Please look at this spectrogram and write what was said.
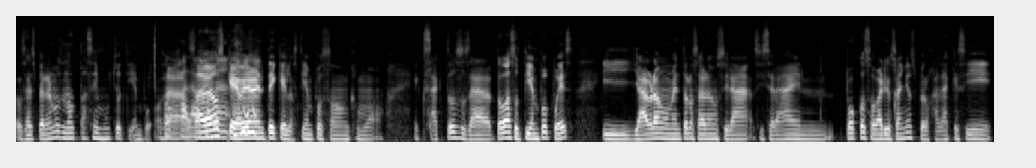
o sea, esperemos no pase mucho tiempo. O sea, sabemos que obviamente que los tiempos son como exactos, o sea, todo a su tiempo, pues, y ya habrá un momento, no sabremos si será, si será en pocos o varios años, pero ojalá que sí,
